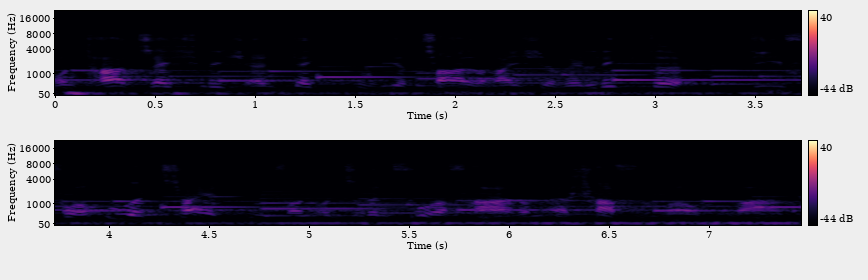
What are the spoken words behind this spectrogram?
Und tatsächlich entdeckten wir zahlreiche Relikte, die vor Urzeiten von unseren Vorfahren erschaffen worden waren.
